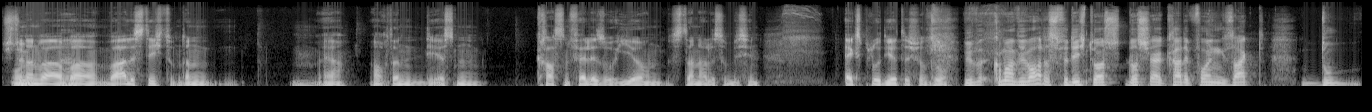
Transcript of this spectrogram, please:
Stimmt. Und dann war, ja. war, war alles dicht und dann, ja, auch dann die ersten krassen Fälle so hier und ist dann alles so ein bisschen explodiert ist und so. Wie, guck mal, wie war das für dich? Du hast, du hast ja gerade vorhin gesagt, du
